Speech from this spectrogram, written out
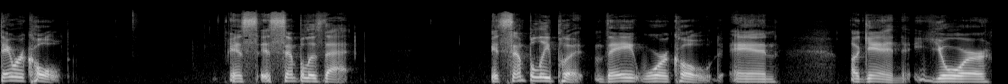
they were cold. It's as simple as that. It's simply put, they were cold. And again, your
